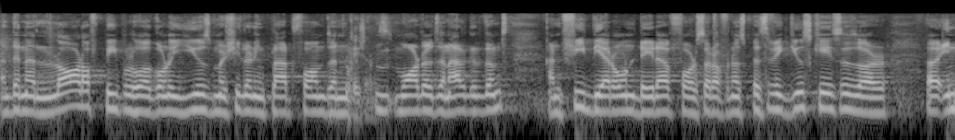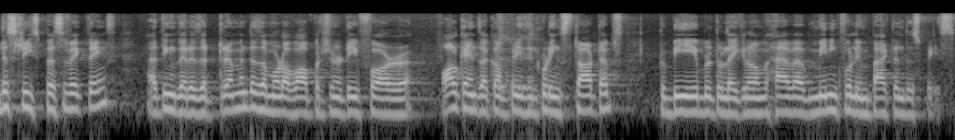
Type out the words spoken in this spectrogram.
and then a lot of people who are going to use machine learning platforms and Applications. models and algorithms and feed their own data for sort of you know, specific use cases or uh, industry specific things. I think there is a tremendous amount of opportunity for all kinds of companies, including startups, to be able to like you know have a meaningful impact in this space.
